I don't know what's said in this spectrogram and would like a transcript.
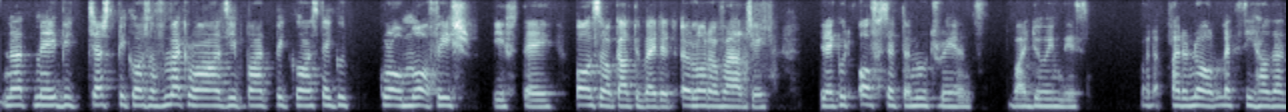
not maybe just because of macroalgae, but because they could grow more fish if they also cultivated a lot of algae. They could offset the nutrients by doing this. But I don't know. Let's see how that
